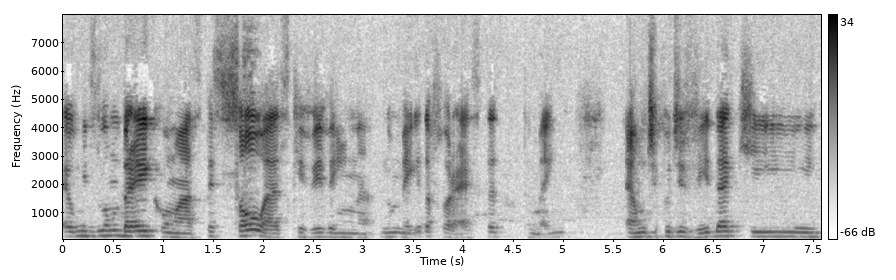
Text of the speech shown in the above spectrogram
eu me deslumbrei com as pessoas que vivem na, no meio da floresta também. É um tipo de vida que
